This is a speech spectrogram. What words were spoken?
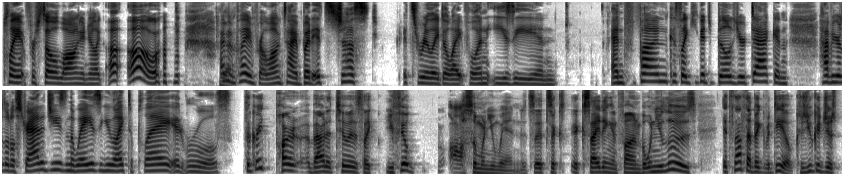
play it for so long, and you're like, oh, oh, I've Yeah. been playing for a long time, but it's just, it's really delightful and easy and and fun because like you get to build your deck and have your little strategies and the ways that you like to play. It rules. The great part about it too is like you feel awesome when you win. It's it's ex- exciting and fun, but when you lose, it's not that big of a deal because you could just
